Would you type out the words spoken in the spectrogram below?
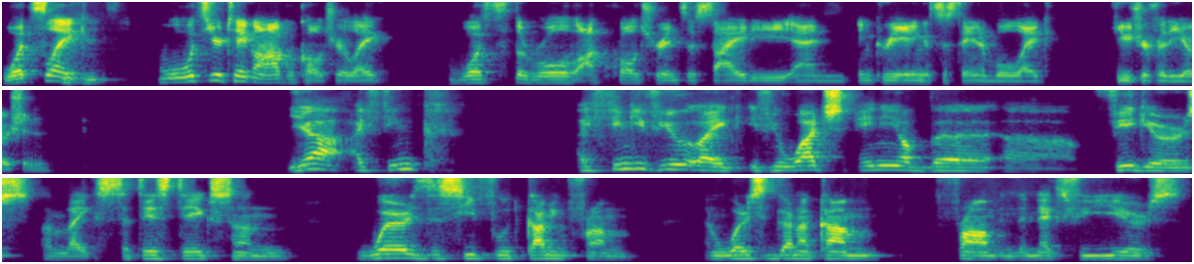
what's like, Mhm. what's your take on aquaculture? Like, what's the role of aquaculture in society and in creating a sustainable like future for the ocean? yeah i think i think if you like if you watch any of the uh, figures and like statistics on where is the seafood coming from and where is it gonna come from in the next few years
